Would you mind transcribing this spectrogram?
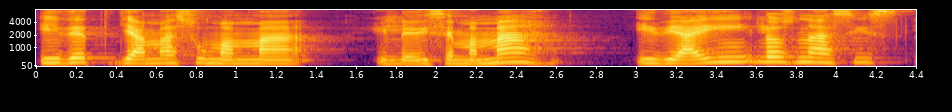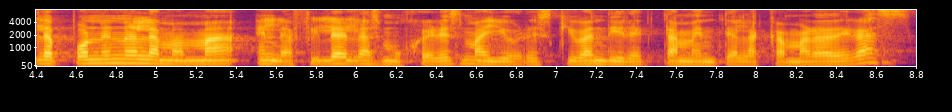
Edith llama a su mamá y le dice, mamá, y de ahí los nazis la ponen a la mamá en la fila de las mujeres mayores que iban directamente a la cámara de gas.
